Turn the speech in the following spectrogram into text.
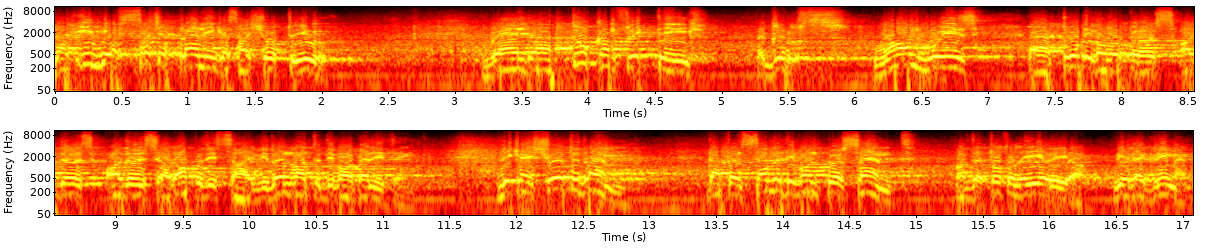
that if we have such a planning as I showed to you, when there are two conflicting groups, one who is uh, pro-developers, others, others are opposite side. We don't want to develop anything. We can show to them that on 71% of the total area, we have agreement.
